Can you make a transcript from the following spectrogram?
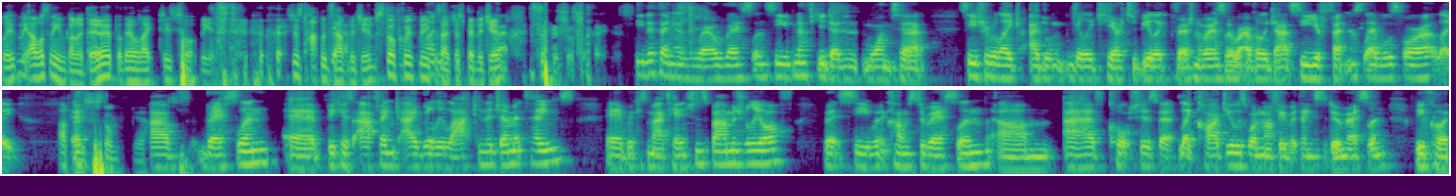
with me. I wasn't even going to do it, but they were like, just took me into it. I just happened to have my gym stuff with me because I'd just been to the gym. So it's just like, see the thing as well, wrestling. See, even if you didn't want to, see if you were like, I don't really care to be like a professional wrestler or whatever like that. See your fitness levels for it. Like I've them. Yeah. have wrestling uh, because I think I really lack in the gym at times uh, because my attention span is really off. But see, when it comes to wrestling, um, I have coaches that like cardio is one of my favorite things to do in wrestling because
